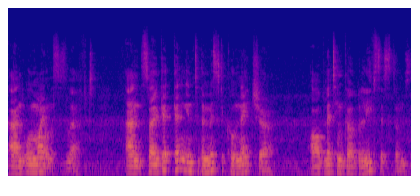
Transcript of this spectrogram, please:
and all my illnesses left. And so get, getting into the mystical nature of letting go of belief systems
